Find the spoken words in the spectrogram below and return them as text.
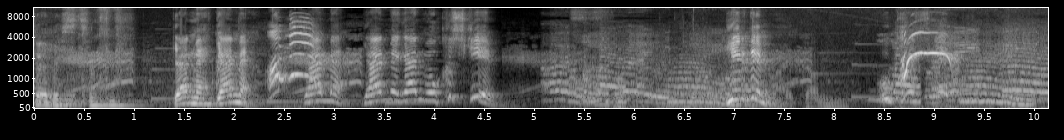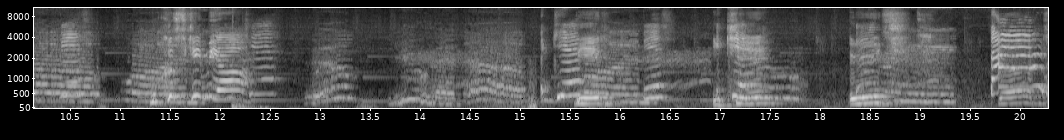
Tövbe estağfurullah. Gelme gelme. Gelme gelme gelme o kız kim? Girdim. O kız. Bu kız kim ya? İki. Bir, Bir. iki, üç, dört.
